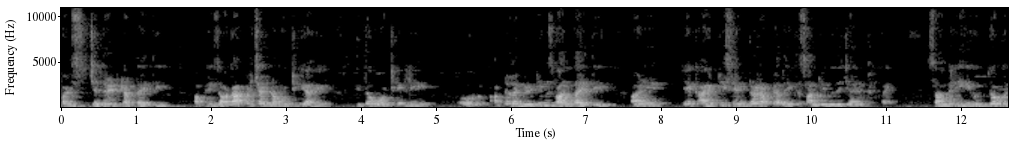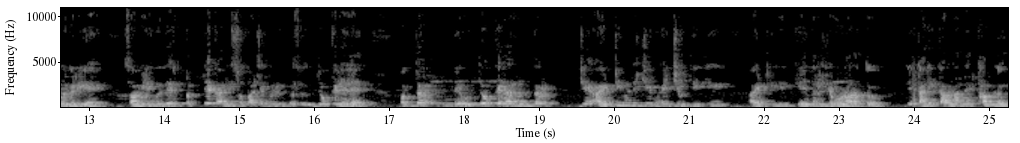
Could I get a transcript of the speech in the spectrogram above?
फंड्स जनरेट करता येतील. आपली जागा प्रचंड मोठी आहे. तिथं ओठेली आपल्याला बिल्डिंग्स बांधता येतील आणि एक आय टी सेंटर आपल्याला इथं सांगलीमध्ये जाहीर करता येईल. सांगली ही उद्योगनगरी आहे. सांगलीमध्ये प्रत्येकाने स्वतःचे पूर्वीपासून उद्योग केलेले आहेत. फक्त हे उद्योग केल्यानंतर जे आय टीमध्ये जी व्हायची होती ती आय टी केंद्र जे होणार होतं ते काही कारणाने थांबलं.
